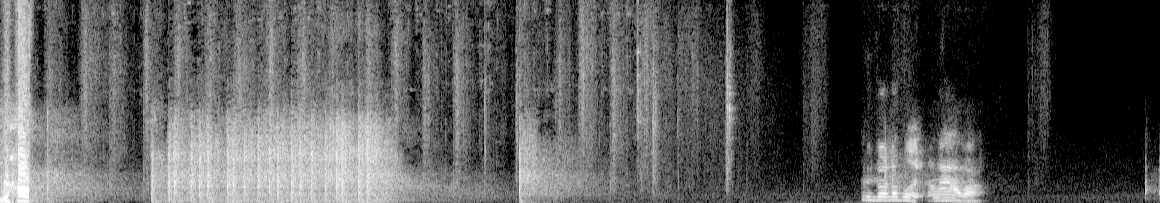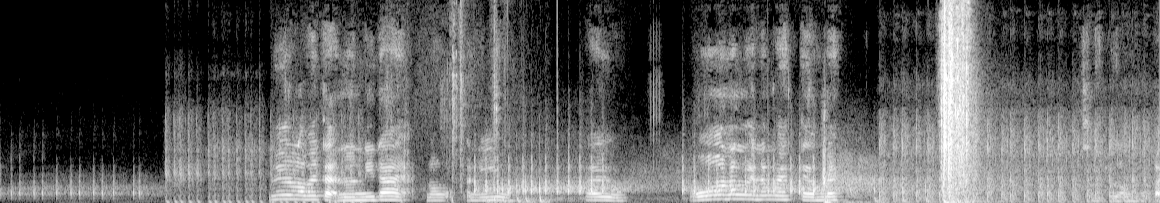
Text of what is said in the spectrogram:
一号。 มีรถระเบิดข้างหน้าวะเฮ้ยเราไปแตะเนินนี้ได้ เราอันนี้อยู่ ได้อยู่ โอ้นั่งไงนั่งไงเต็มเลยสีเหลืองกูไป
